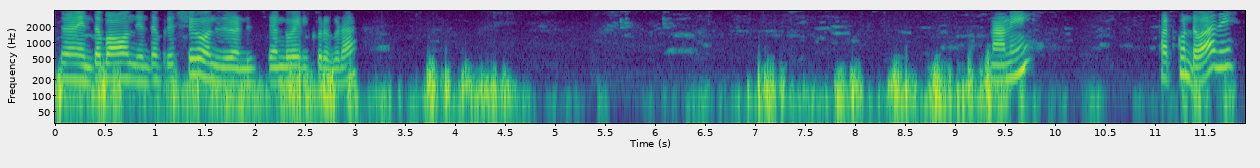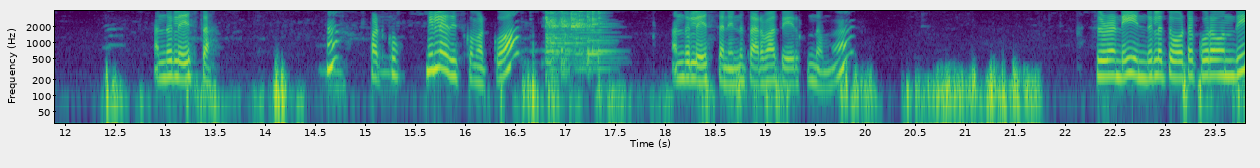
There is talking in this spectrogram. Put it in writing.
చూడండి ఎంత బాగుంది ఎంత ఫ్రెష్గా ఉంది చూడండి గంగవాయిల కూర కూడా. నాని పట్టుకుంటావా అది? అందులో వేస్తా. పట్టుకో. మిల్లే తీసుకో పట్టుకో అందులో వేస్తాను నేను తర్వాత ఏరుకుందాము. చూడండి ఇందులో తోటకూర ఉంది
